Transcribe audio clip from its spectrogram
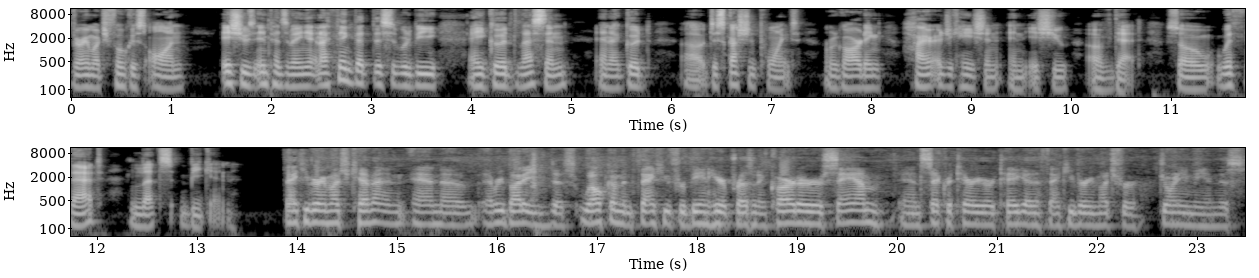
very much focused on issues in Pennsylvania. And I think that this would be a good lesson and a good uh, discussion point regarding higher education and the issue of debt. So, with that, let's begin. Thank you very much, Kevin, and, and uh, everybody. Just welcome and thank you for being here, President Carter, Sam, and Secretary Ortega. Thank you very much for joining me in this.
